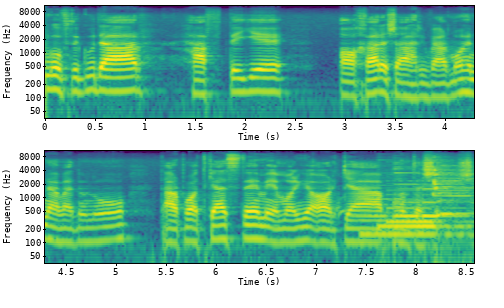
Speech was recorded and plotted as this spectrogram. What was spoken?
این گفتگو در هفته آخر شهریور ماه 99 در پادکست معماری آرگب منتشر میشه.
